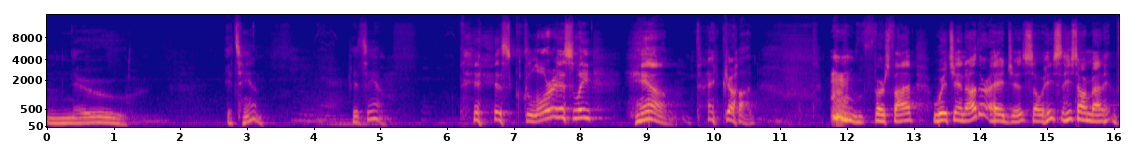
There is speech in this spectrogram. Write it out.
No. It's him. It's him. It's gloriously him. Thank God. verse 5, which in other ages, so he's, he's talking about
